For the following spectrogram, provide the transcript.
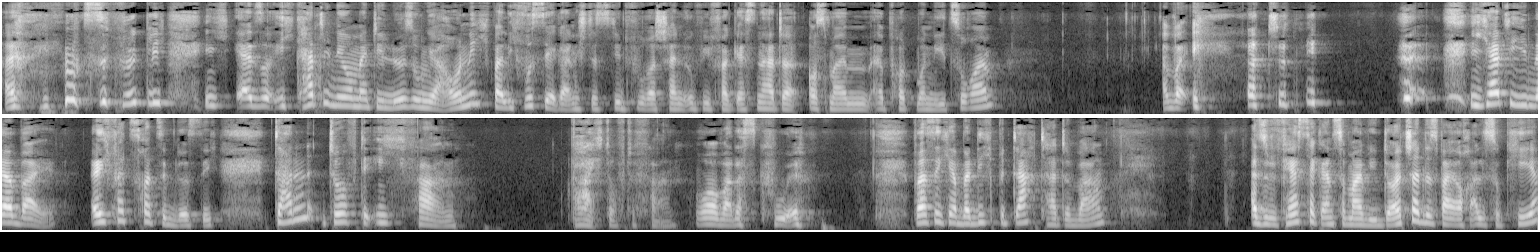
Also ich musste wirklich, ich, also ich kannte in dem Moment die Lösung ja auch nicht, weil ich wusste ja gar nicht, dass ich den Führerschein irgendwie vergessen hatte, aus meinem äh, Portemonnaie zu räumen. Aber ich hatte, nie, ich hatte ihn dabei. Ich fand es trotzdem lustig. Dann durfte ich fahren. Boah, ich durfte fahren. Boah, war das cool. Was ich aber nicht bedacht hatte, war, also du fährst ja ganz normal wie in Deutschland, das war ja auch alles okay.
